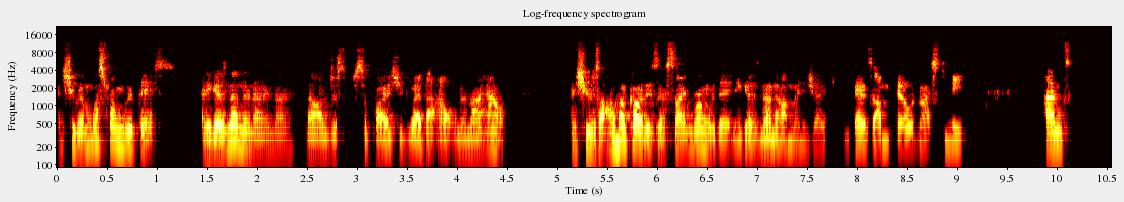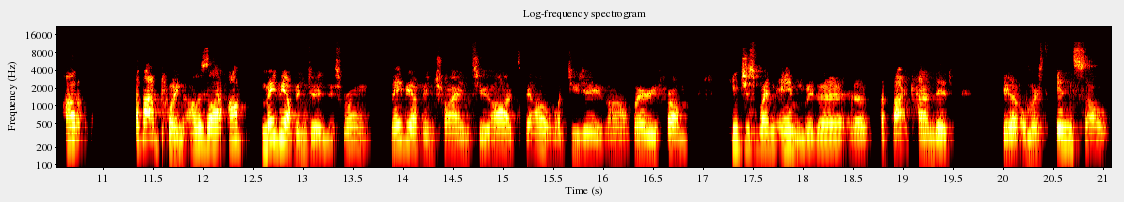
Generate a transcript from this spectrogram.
And she went, "What's wrong with this?" And he goes, "No, no, no, no, no. I'm just surprised you'd wear that out on a night out." And she was like, Oh my God, is there something wrong with it? And he goes, No, no, I'm only joking. He goes, I'm Bill, nice to meet you. And I, at that point, I was like, oh, maybe I've been doing this wrong. Maybe I've been trying too hard to be, oh, what do you do? Oh, where are you from? He just went in with a, a, a backhanded, you know, almost insult.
